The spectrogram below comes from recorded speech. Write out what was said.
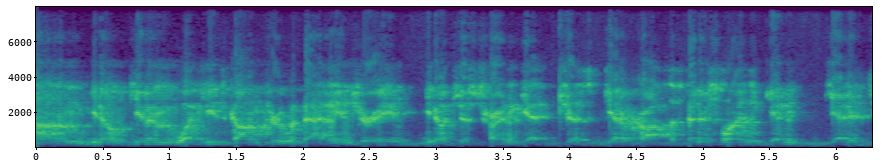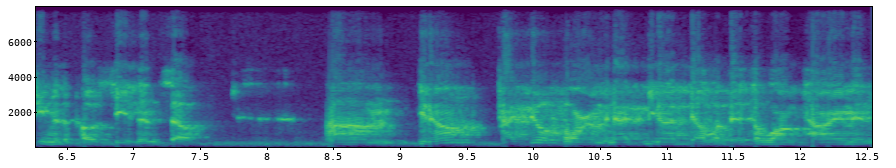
Um, you know, given what he's gone through with that injury, you know, just trying to get just get across the finish line and get get his team to the postseason. So, um, you know, I feel for him, and I, you know, I've dealt with this a long time, and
